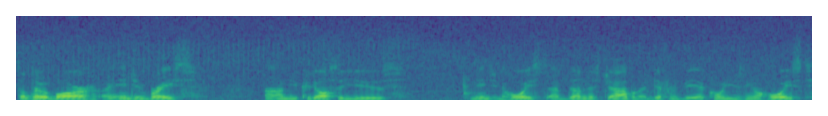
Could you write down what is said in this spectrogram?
some type of bar, an engine brace. Um, you could also use an engine hoist. I've done this job on a different vehicle using a hoist.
